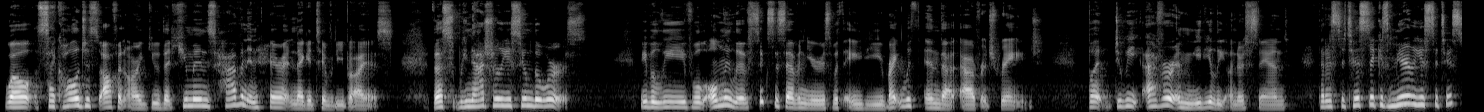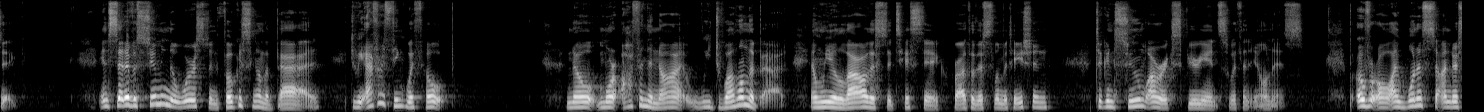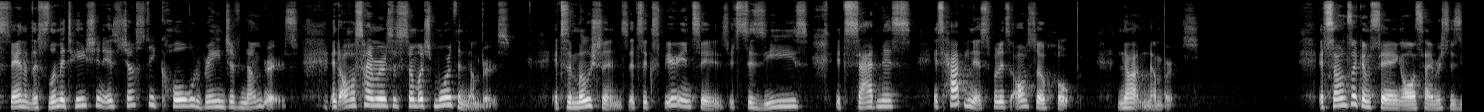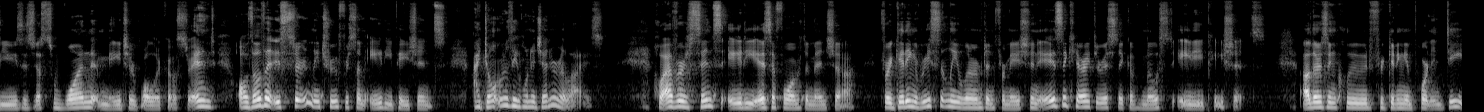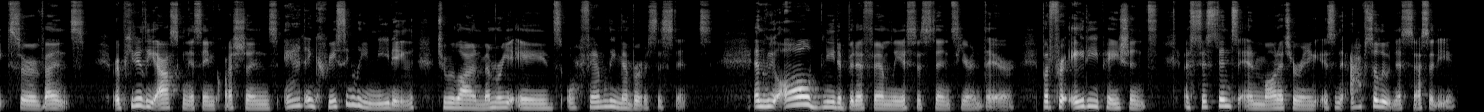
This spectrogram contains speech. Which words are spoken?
Well, psychologists often argue that humans have an inherent negativity bias. Thus, we naturally assume the worst. We believe we'll only live 6 to 7 years with AD right within that average range. But do we ever immediately understand that a statistic is merely a statistic? Instead of assuming the worst and focusing on the bad, do we ever think with hope? No, more often than not, we dwell on the bad and we allow this statistic, rather this limitation, to consume our experience with an illness. But overall, I want us to understand that this limitation is just a cold range of numbers, and Alzheimer's is so much more than numbers. It's emotions, it's experiences, it's disease, it's sadness, it's happiness, but it's also hope, not numbers. It sounds like I'm saying Alzheimer's disease is just one major roller coaster, and although that is certainly true for some AD patients, I don't really want to generalize. However, since AD is a form of dementia, Forgetting recently learned information is a characteristic of most AD patients. Others include forgetting important dates or events, repeatedly asking the same questions, and increasingly needing to rely on memory aids or family member assistance. And we all need a bit of family assistance here and there, but for AD patients, assistance and monitoring is an absolute necessity.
